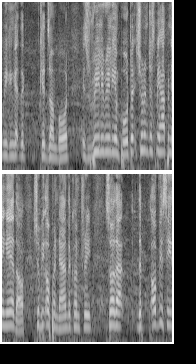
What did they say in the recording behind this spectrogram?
we can get the kids on board is really, really important. It shouldn't just be happening here, though. It should be up and down the country so that the, obviously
